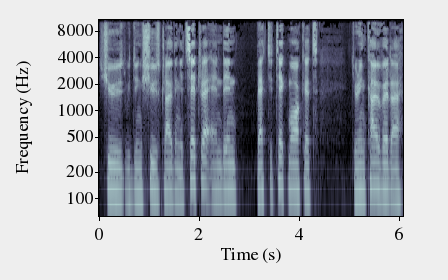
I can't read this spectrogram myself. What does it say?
shoes. We're doing shoes, clothing, etc. And then back to tech market. During COVID, I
